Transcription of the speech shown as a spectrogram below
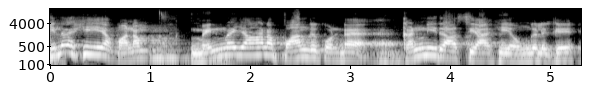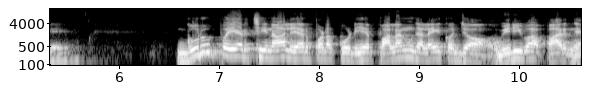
இலகிய மனம் மென்மையான பாங்கு கொண்ட கன்னிராசி ஆகிய உங்களுக்கு குரு பெயர்ச்சியினால் ஏற்படக்கூடிய பலன்களை கொஞ்சம் விரிவா பாருங்க.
